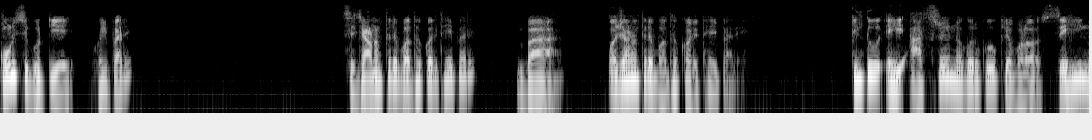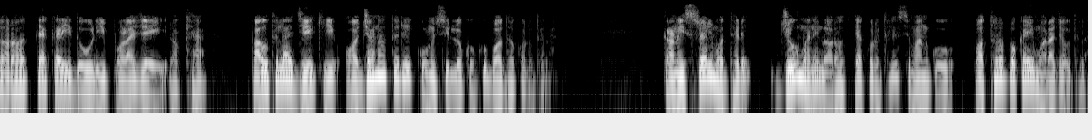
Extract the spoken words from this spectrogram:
କୌଣସି ଗୋଟିଏ ହୋଇପାରେ? ସେ ଜାଣତରେ ବଧ କରିଥାଇପାରେ ବା ଅଜାଣତରେ ବଧ କରିଥାଇପାରେ? କିନ୍ତୁ ଏହି ଆଶ୍ରୟ ନଗରକୁ କେବଳ ସେହି ନରହତ୍ୟାକାରୀ ଦୌଡ଼ି ପଳାଯାଇ ରକ୍ଷା ପାଉଥିଲା ଯେ କି ଅଜାଣତରେ କୌଣସି ଲୋକକୁ ବଧ କରୁଥିଲା। କାରଣ ଇସ୍ରାଏଲ୍ ମଧ୍ୟରେ ଯେଉଁମାନେ ନରହତ୍ୟା କରୁଥିଲେ ସେମାନଙ୍କୁ ପଥର ପକାଇ ମରାଯାଉଥିଲା।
